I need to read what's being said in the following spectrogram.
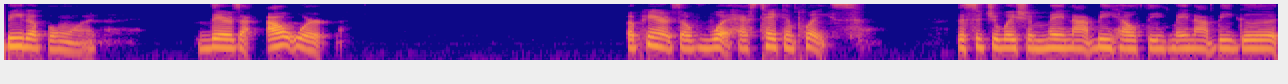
beat up on. There's an outward appearance of what has taken place. The situation may not be healthy, may not be good,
